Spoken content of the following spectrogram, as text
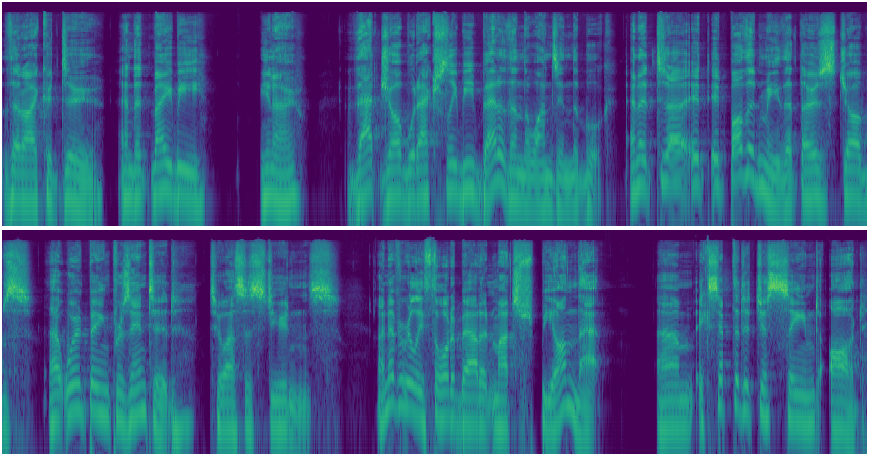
that I could do, and that maybe, you know, that job would actually be better than the ones in the book. And it uh, it, it bothered me that those jobs uh, weren't being presented to us as students. I never really thought about it much beyond that, um, except that it just seemed odd.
